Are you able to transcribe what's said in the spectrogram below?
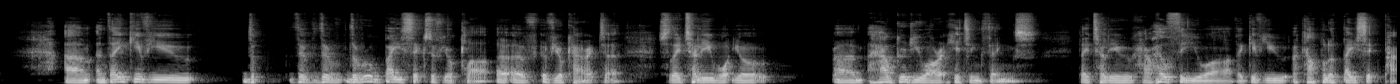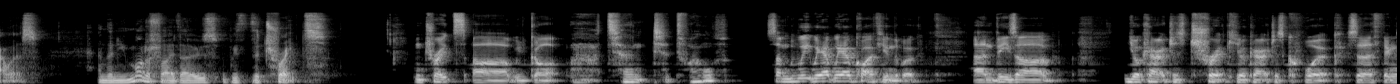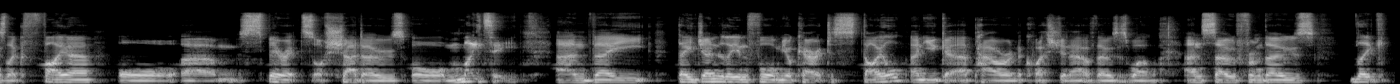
Um, and they give you the the, the, the real basics of your class of, of your character. So they tell you what your um, how good you are at hitting things. They tell you how healthy you are. They give you a couple of basic powers, and then you modify those with the traits. And traits are we've got uh, 10 to 12. Some we, we have we have quite a few in the book. And these are your character's trick, your character's quirk. So they're things like fire or um, spirits or shadows or mighty. And they they generally inform your character's style and you get a power and a question out of those as well. And so from those like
